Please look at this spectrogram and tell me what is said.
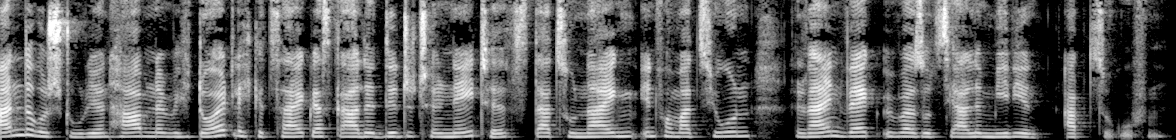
Andere Studien haben nämlich deutlich gezeigt, dass gerade Digital Natives dazu neigen, Informationen reinweg über soziale Medien abzurufen.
